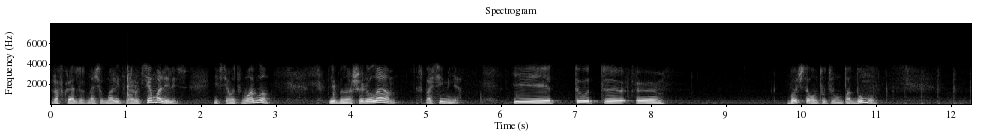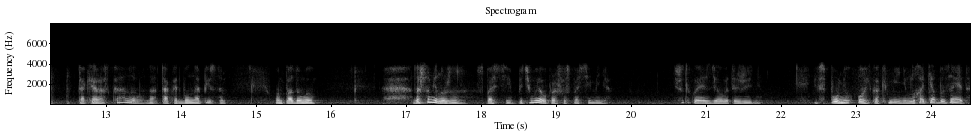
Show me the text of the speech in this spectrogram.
Раф Крайзер начал молиться, наверное, все молились, не всем это помогло. Либо на Шелюла, спаси меня. И тут э, э больше того, он тут он подумал, так я рассказывал, да, так это было написано. Он подумал, за что мне нужно спасти? Почему я его прошу спасти меня? Что такое я сделал в этой жизни? И вспомнил, ой, как минимум, ну хотя бы за это.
